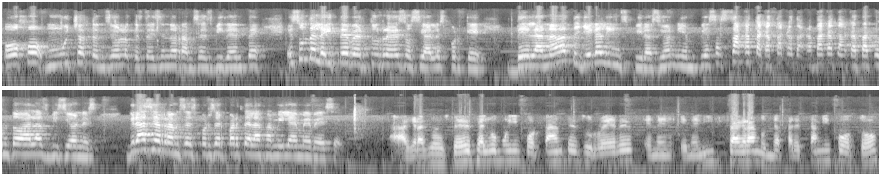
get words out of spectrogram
ojo, mucha atención lo que está diciendo Ramsés Vidente. Es un deleite ver tus redes sociales porque de la nada te llega la inspiración y empiezas taca, taca, taca, taca, taca, taca, con todas las visiones. Gracias, Ramsés, por ser parte de la familia MBS. Ah, gracias a ustedes. Y algo muy importante en sus redes, en el, en el Instagram, donde aparezca mi foto,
